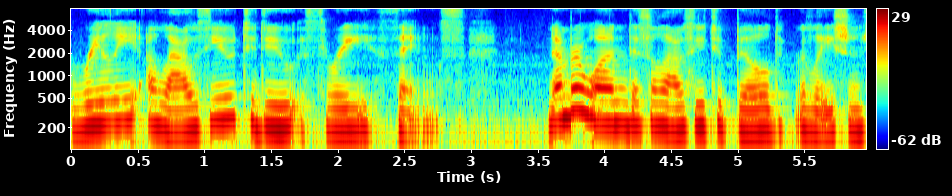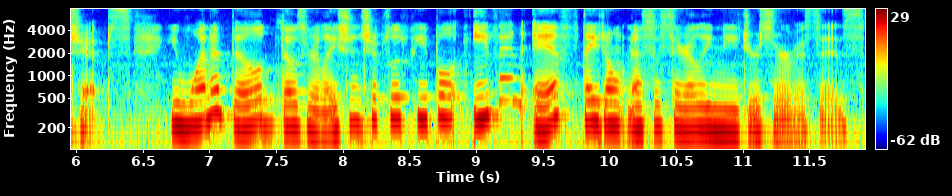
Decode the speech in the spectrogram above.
really allows you to do three things. Number one, this allows you to build relationships. You want to build those relationships with people even if they don't necessarily need your services.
